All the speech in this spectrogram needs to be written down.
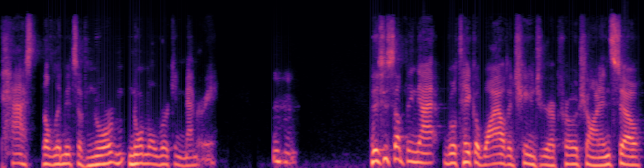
past the limits of norm, normal working memory. Mm-hmm. This is something that will take a while to change your approach on. And so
